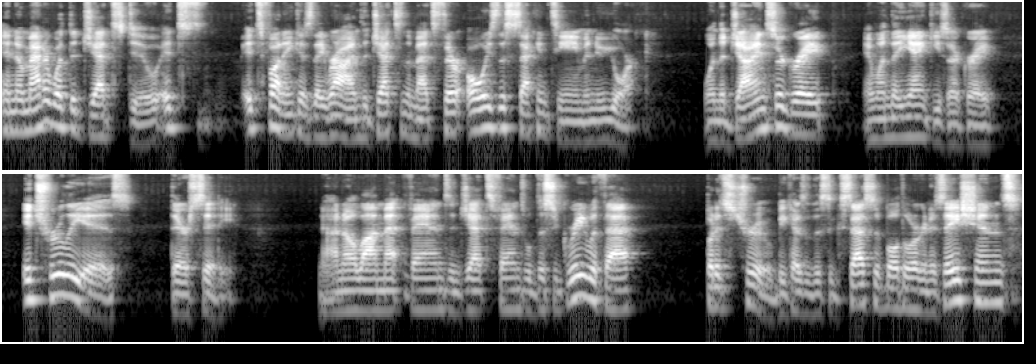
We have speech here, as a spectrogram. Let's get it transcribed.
And no matter what the Jets do, it's it's funny because they rhyme. The Jets and the Mets, they're always the second team in New York. When the Giants are great, and when the Yankees are great. It truly is their city. Now, I know a lot of Met fans and Jets fans will disagree with that, but it's true because of the success of both organizations.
